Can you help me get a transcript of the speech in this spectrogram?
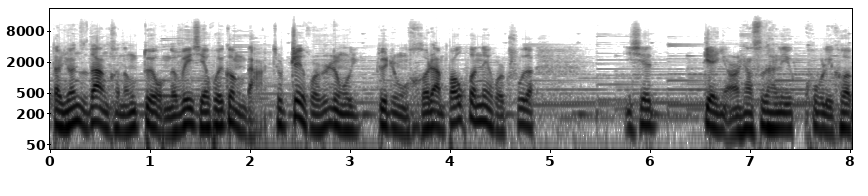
但原子弹可能对我们的威胁会更大。就这会儿是这种对这种核战，包括那会儿出的一些电影，像斯坦利库布里克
